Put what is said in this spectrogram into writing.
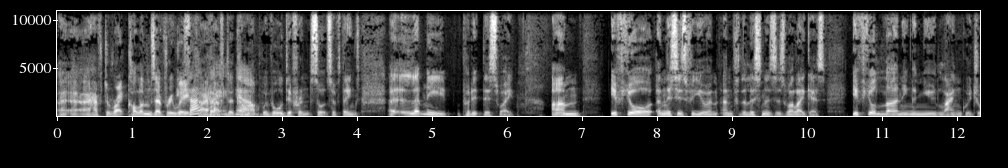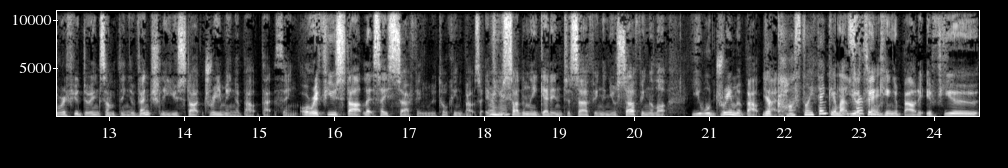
I, I have to write columns every week. I have to come yeah. up with all different sorts of things. Uh, let me put it this way. Um, if you're, and this is for you and, and for the listeners as well, I guess, if you're learning a new language or if you're doing something, eventually you start dreaming about that thing. Or if you start, let's say surfing, we're talking about, so if Mm-hmm. you suddenly get into surfing and you're surfing a lot, you will dream about that. You're that. constantly thinking about surfing. You're surfing. thinking about it. If you,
